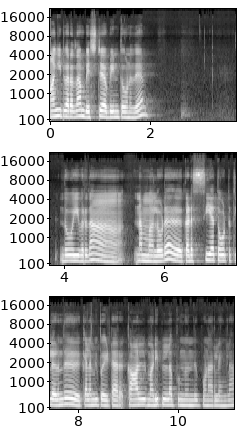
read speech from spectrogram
வாங்கிட்டு வரதான் பெஸ்ட்டு அப்படின்னு தோணுது. இதோ இவர் தான் நம்மளோட கடைசியாக தோட்டத்துலேருந்து கிளம்பி போயிட்டார். கால் மடிப்புலாம் புண்ணு வந்து போனார் இல்லைங்களா?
